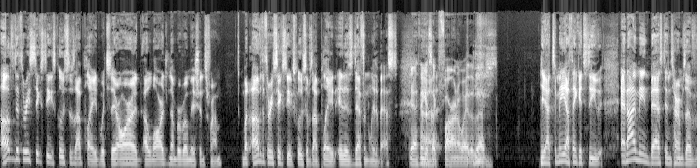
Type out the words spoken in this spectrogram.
of the 360 exclusives I played, which there are a, a large number of omissions from, but of the 360 exclusives I played, it is definitely the best. Yeah, I think it's uh, like far and away the best. Yeah, to me, I think it's the, and I mean best in terms of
